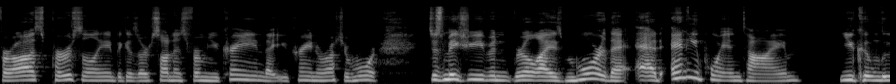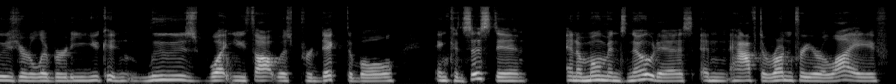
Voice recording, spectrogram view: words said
for us personally, because our son is from Ukraine, that Ukraine and Russian war just makes you even realize more that at any point in time, you can lose your liberty. You can lose what you thought was predictable and consistent in a moment's notice and have to run for your life.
